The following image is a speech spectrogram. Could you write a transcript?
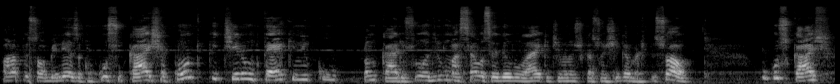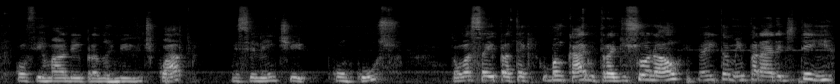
Fala pessoal, beleza? Concurso Caixa, quanto que tira um técnico bancário? Eu sou o Rodrigo Marcelo, você deu no like, ativa a notificação, chega mais. Pessoal, concurso Caixa, confirmado aí para 2024, excelente concurso. Então vai sair para técnico bancário tradicional né, e também para a área de TI,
